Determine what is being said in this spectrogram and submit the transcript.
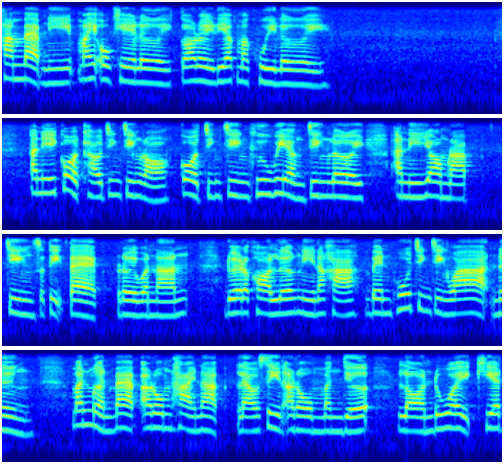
ทำแบบนี้ไม่โอเคเลย ก็เลยเรียกมาคุยเลย อันนี้โกรธเขาจริงๆหรอ โกรธจริง ๆ คือเวี่ยงจริงเลย อันนี้ยอมรับจริงสติแตกเลยวันนั้น ด้วยละครเรื่องนี้นะคะ เบนพูดจริง ๆ ว่า 1. มันเหมือนแบบอารมณ์ถ่ายหนัก แล้วซีนอารมณ์มันเยอะ ร้อนด้วย เครียด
